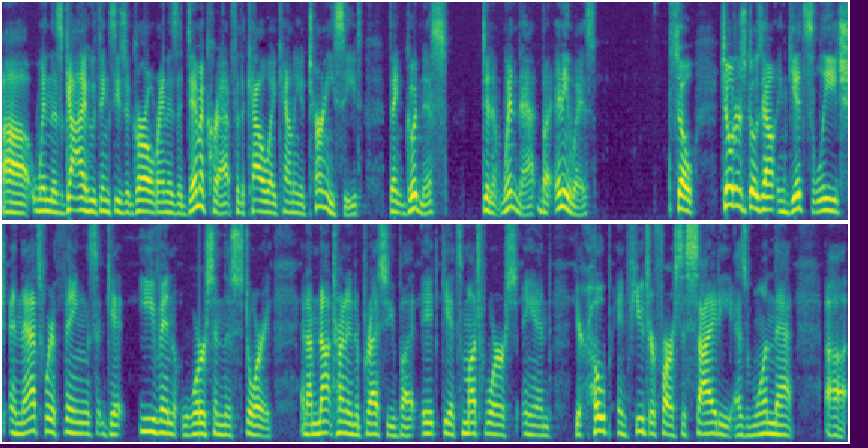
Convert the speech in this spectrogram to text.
Uh, when this guy who thinks he's a girl ran as a Democrat for the Callaway County attorney seat, thank goodness didn't win that. But anyways, so Childers goes out and gets Leach, and that's where things get even worse in this story. And I'm not trying to depress you, but it gets much worse. And your hope and future for our society as one that uh,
